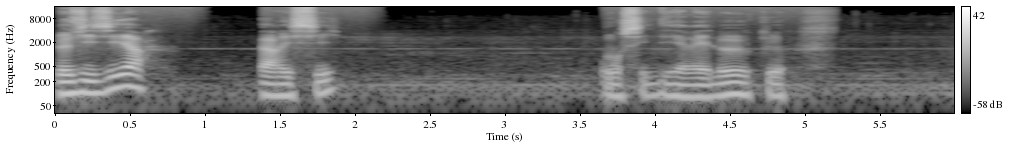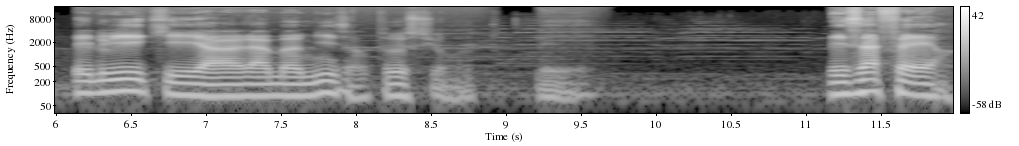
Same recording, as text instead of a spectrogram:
le vizir, par ici, considérez-le que c'est lui qui a la main mise un peu sur les, affaires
